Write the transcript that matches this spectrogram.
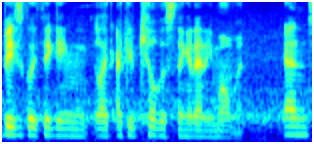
basically thinking like I could kill this thing at any moment. And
